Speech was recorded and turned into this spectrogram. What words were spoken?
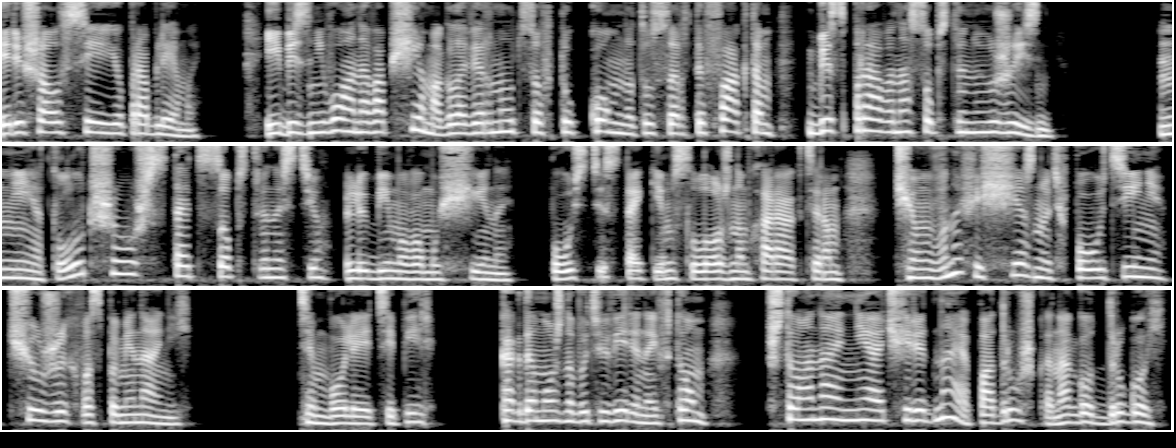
и решал все ее проблемы. И без него она вообще могла вернуться в ту комнату с артефактом без права на собственную жизнь. Нет, лучше уж стать собственностью любимого мужчины, пусть и с таким сложным характером, чем вновь исчезнуть в паутине чужих воспоминаний. Тем более теперь, когда можно быть уверенной в том, что она не очередная подружка на год-другой.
